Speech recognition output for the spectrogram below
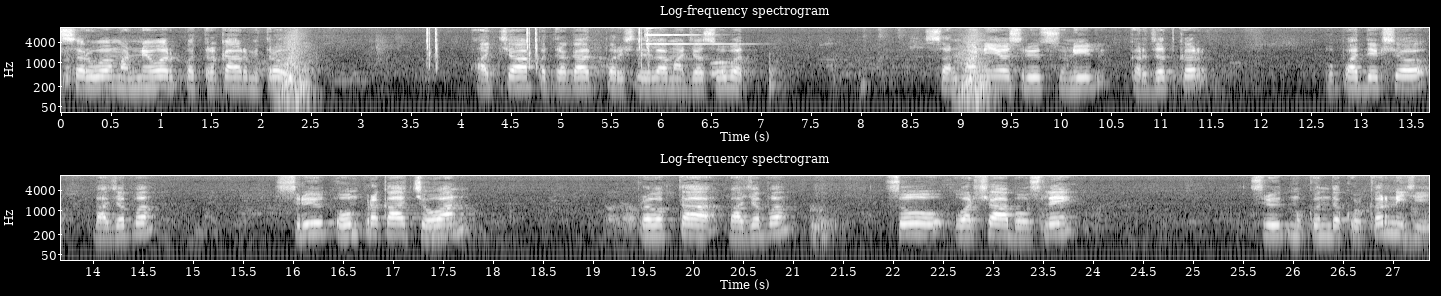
सर्व मान्यवर पत्रकार मित्र आजच्या पत्रकार परिषदेला माझ्यासोबत सन्माननीय श्री सुनील कर्जतकर उपाध्यक्ष भाजप श्रीयुत ओमप्रकाश चव्हाण प्रवक्ता भाजप सो वर्षा भोसले श्रीयुत मुकुंद कुलकर्णीजी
